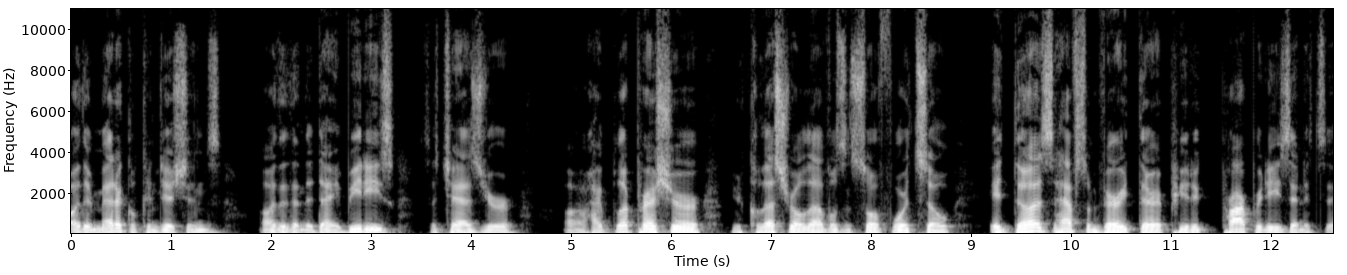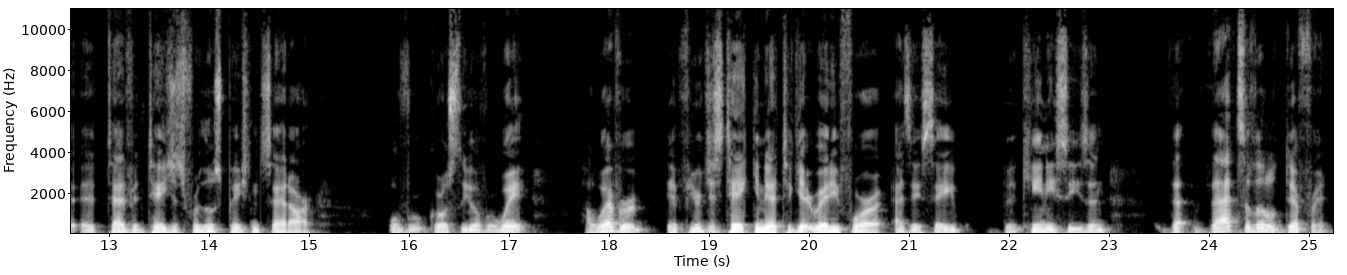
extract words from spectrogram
other medical conditions other than the diabetes, such as your uh, high blood pressure, your cholesterol levels, and so forth. So it does have some very therapeutic properties, and it's it's advantageous for those patients that are over grossly overweight. However, if you're just taking it to get ready for, as they say, bikini season, that that's a little different.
